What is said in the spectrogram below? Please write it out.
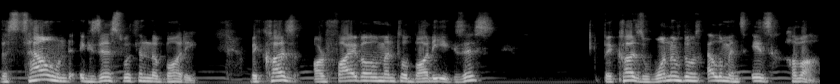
The sound exists within the body. Because our five elemental body exists, because one of those elements is hava,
